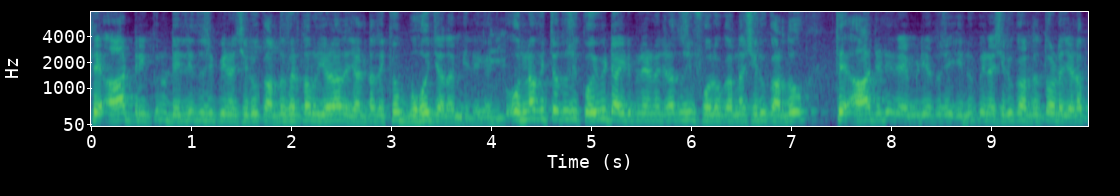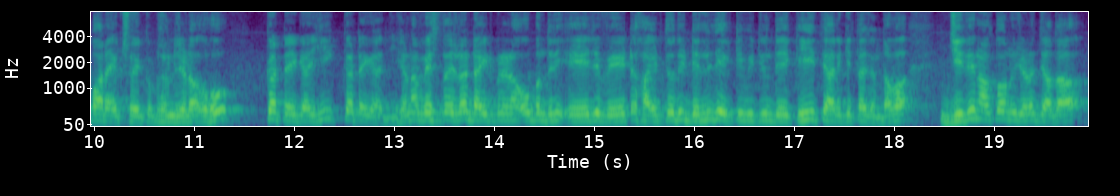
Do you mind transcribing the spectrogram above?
ਤੇ ਆਹ ਡਰਿੰਕ ਨੂੰ ਡੇਲੀ ਤੁਸੀਂ ਪੀਣਾ ਸ਼ੁਰੂ ਕਰ ਦਿਓ, ਫਿਰ ਤੁਹਾਨੂੰ ਜਿਹੜਾ ਰਿਜ਼ਲਟ ਆ ਦੇਖਿਓ ਬਹੁਤ ਜ਼ਿਆਦਾ ਮਿਲੇਗਾ ਜੀ। ਉਹਨਾਂ ਵਿੱਚੋਂ ਤੁਸੀਂ ਕੋਈ ਵੀ ਡਾਈਟ ਪਲਾਨ ਹੈ ਜਿਹੜਾ ਤੁਸੀਂ ਫੋਲੋ ਕਰਨਾ ਸ਼ੁਰੂ ਕਰ ਦਿਓ ਤੇ ਆਹ ਜਿਹੜੀ ਰੈਮੇਡੀ ਆ ਤੁਸੀਂ ਇਹਨੂੰ ਪੀਣਾ ਸ਼ੁਰੂ ਕਰ ਦਿਓ। ਤੁਹਾਡਾ ਜਿਹੜਾ ਭਾਰ ਹੈ 101% ਜਿਹੜਾ ਉਹ ਘਟੇਗਾ ਹੀ ਘਟੇਗਾ ਜੀ, ਹਨਾ? ਵੈਸੇ ਤਾਂ ਜਿਹੜਾ ਡਾਈਟ ਪਲਾਨ ਆ, ਉਹ ਬੰਦੇ ਦੀ ਏਜ weight ਹਾਈਟ ਤੇ ਉਹਦੀ ਡੇਲੀ ਦੀ ਐਕਟੀਵਿਟੀ ਨੂੰ ਦੇਖ ਕੇ ਹੀ ਤਿਆਰ ਕੀਤਾ ਜਾਂਦਾ ਵਾ, ਜਿਹਦੇ ਨਾਲ ਤੁਹਾਨੂੰ ਜਿਹੜਾ ਜ਼ਿਆਦਾ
